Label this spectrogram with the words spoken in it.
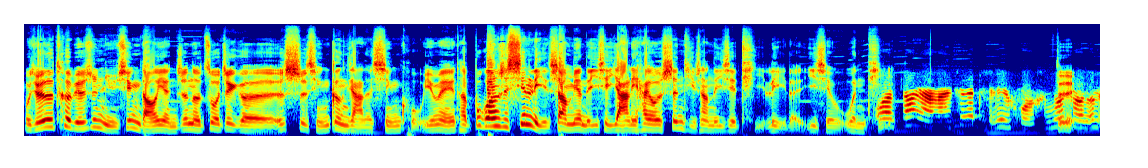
我觉得特别是女性导演，真的做这个事情更加的辛苦，因为她不光是心理上面的一些压力，还有身体上的一些体力的一些问题。我当然了，这个体力活很多时候都是。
